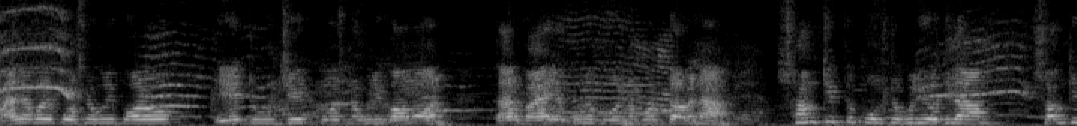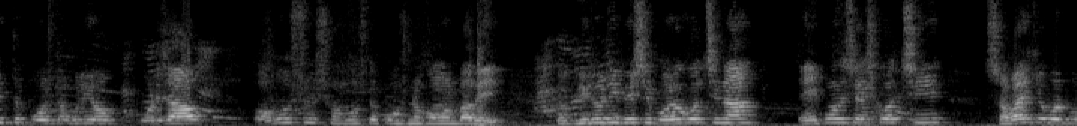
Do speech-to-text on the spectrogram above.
ভালো করে প্রশ্নগুলি পড়ো। এ টু জেড প্রশ্নগুলি কমন তার বাইরে কোনো প্রশ্ন করতে হবে না। সংক্ষিপ্ত প্রশ্নগুলিও দিলাম। সংক্ষিপ্ত প্রশ্নগুলিও পড়ে যাও। অবশ্যই সমস্ত প্রশ্ন কমন পাবে। তো ভিডিওটি বেশি বড় করছি না, এই পর্যন্ত শেষ করছি। সবাইকে বলব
